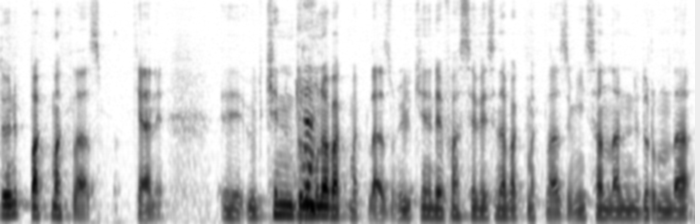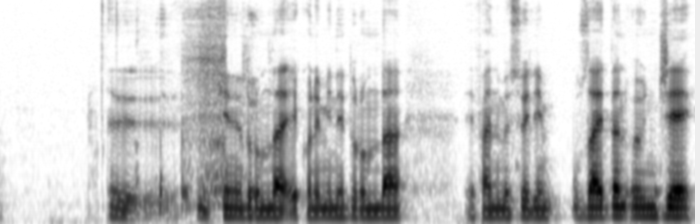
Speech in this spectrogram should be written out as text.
dönüp bakmak lazım. Yani e, ülkenin durumuna bakmak lazım. Ülkenin refah seviyesine bakmak lazım. İnsanlar ne durumda? Ee, ülke ne durumda? Ekonomi ne durumda? Efendime söyleyeyim uzaydan önce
